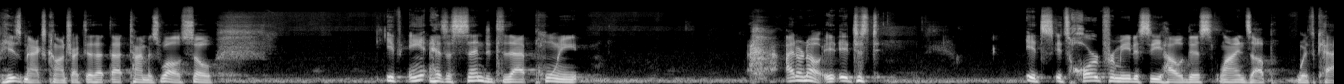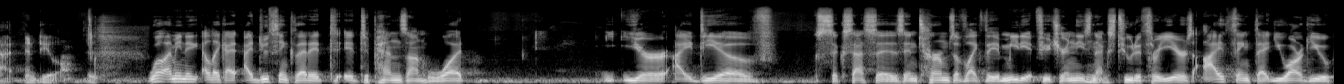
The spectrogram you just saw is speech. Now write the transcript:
his max contract at that time as well. So if Ant has ascended to that point, I don't know. It, it just it's it's hard for me to see how this lines up with Cat and D'Lo. Well, I mean, like I, I do think that it it depends on what your idea of successes in terms of like the immediate future in these mm-hmm. next two to three years. I think that you argue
